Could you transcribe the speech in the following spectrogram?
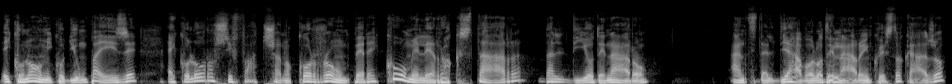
economico di un paese, ecco loro si facciano corrompere come le rock star dal dio denaro anzi dal diavolo denaro in questo caso,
